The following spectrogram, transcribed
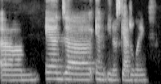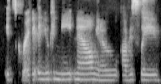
Um, and uh, and you know scheduling it's great that you can meet now you know obviously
